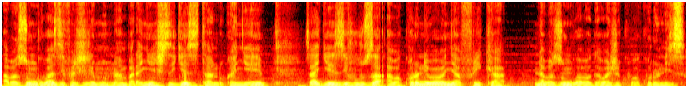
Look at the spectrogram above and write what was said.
Abazungu bazifashije mu ntambara nyinshi zigiye zitandukanye zagiye zihuza abakoroni b'abanyafurika n'abazungu babaga baje kubakoroniza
